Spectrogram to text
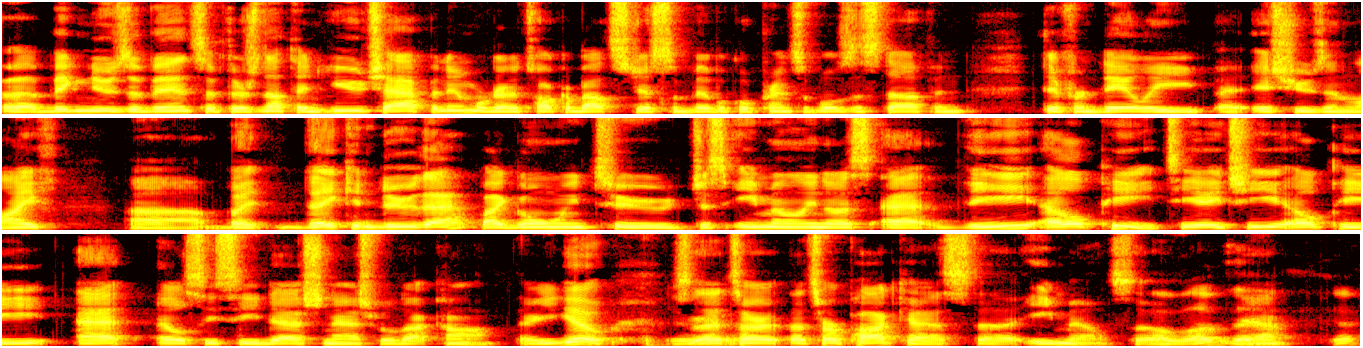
uh, big news events. If there's nothing huge happening, we're going to talk about just some biblical principles and stuff and different daily uh, issues in life. Uh, but they can do that by going to just emailing us at the LP, T H E L P at LCC Nashville.com. There you go. There so that's go. our, that's our podcast uh, email. So I love that. Yeah. yeah.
